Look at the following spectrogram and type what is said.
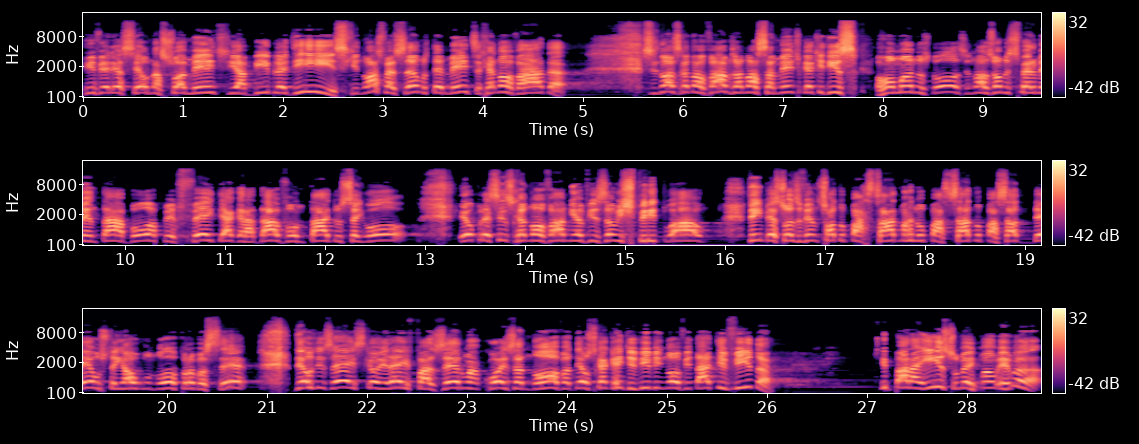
envelheceu na sua mente, e a Bíblia diz que nós precisamos ter mente renovada. Se nós renovarmos a nossa mente, o que é que diz Romanos 12? Nós vamos experimentar a boa, perfeita e agradável vontade do Senhor. Eu preciso renovar a minha visão espiritual. Tem pessoas vivendo só do passado, mas no passado, no passado, Deus tem algo novo para você. Deus diz: Eis que eu irei fazer uma coisa nova. Deus quer que a gente viva em novidade de vida. E para isso, meu irmão, minha irmã,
